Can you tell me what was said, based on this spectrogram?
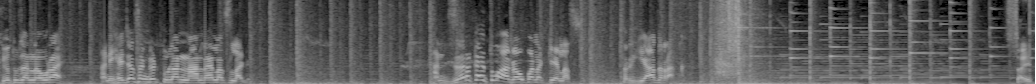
ह्यो तुझा नवरा आहे. आणि ह्याच्या संकट तुला नांदायलाच लागेल. आणि जर काय तू आगाऊपणा केलास तर याद राख. साहेब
